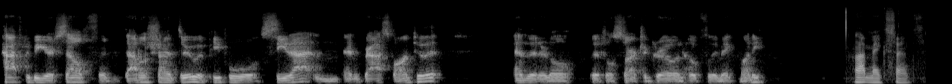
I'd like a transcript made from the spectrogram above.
have to be yourself and that'll shine through and people will see that and, and grasp onto it and then it'll it'll start to grow and hopefully make money. That makes sense.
